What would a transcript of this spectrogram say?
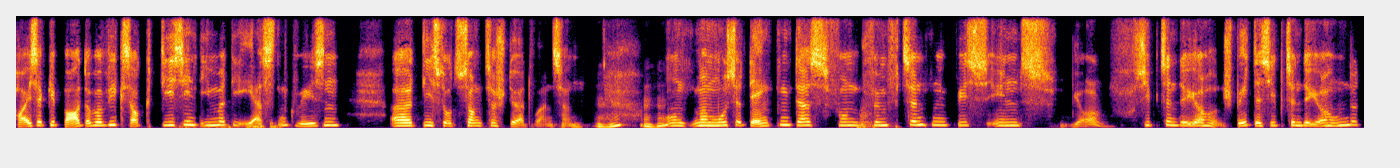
Häuser gebaut, aber wie gesagt, die sind immer die ersten gewesen, äh, die sozusagen zerstört worden sind. Mhm, mh. Und man muss ja denken, dass von 15. bis ins ja, 17. Jahrhundert, späte 17. Jahrhundert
